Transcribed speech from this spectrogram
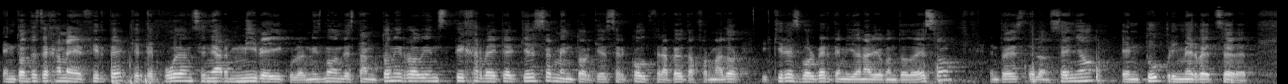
entonces déjame decirte que te puedo enseñar mi vehículo, el mismo donde están Tony Robbins, Tiger Baker. ¿Quieres ser mentor, quieres ser coach, terapeuta, formador y quieres volverte millonario con todo eso? Entonces te lo enseño en tu primer bestseller.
